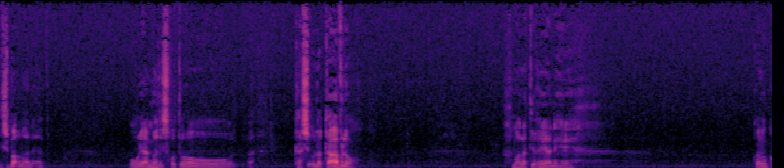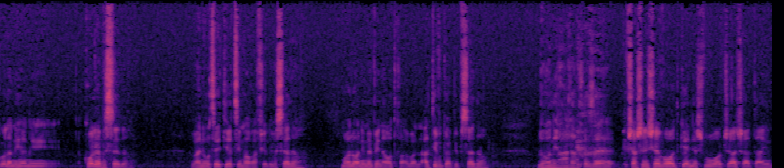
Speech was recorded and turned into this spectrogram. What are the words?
נשבר לו הלב. הוא יאמר לזכותו, קש... כאב לו. אמר לה, תראי, אני... קודם כל, אני, אני... הכל יהיה בסדר. ואני רוצה להתייעץ עם הרב שלי, בסדר? אמר לו, אני מבינה אותך, אבל אל תפגע בי, בסדר? לא, נראה לך כזה, אפשר שנשב עוד? כן, ישבו עוד שעה, שעתיים.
